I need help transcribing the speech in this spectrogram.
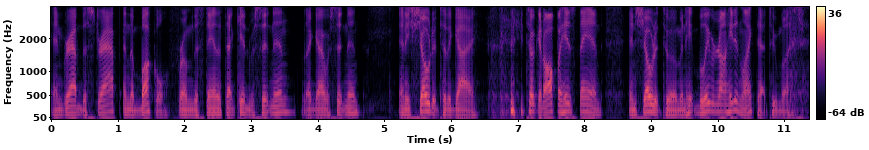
and grabbed the strap and the buckle from the stand that that kid was sitting in, that guy was sitting in, and he showed it to the guy. he took it off of his stand and showed it to him, and he, believe it or not, he didn't like that too much.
